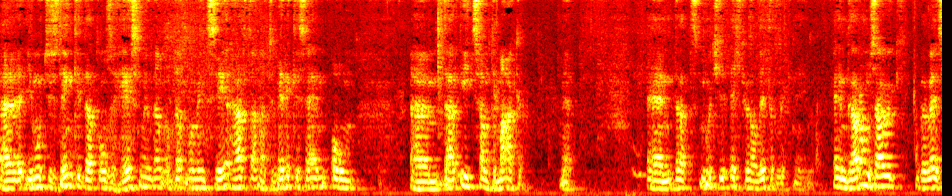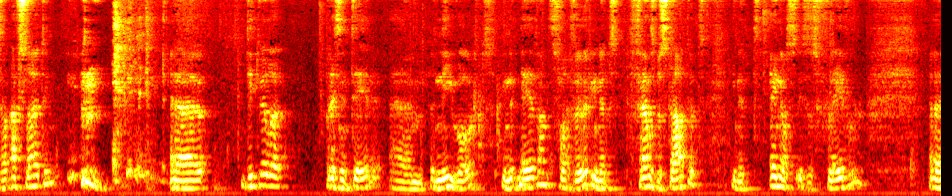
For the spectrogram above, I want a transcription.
Uh, je moet dus denken dat onze hersenen dan op dat moment zeer hard aan het werken zijn om um, daar iets van te maken. Ja. En dat moet je echt wel letterlijk nemen. En daarom zou ik, bij wijze van afsluiting, uh, dit willen presenteren. Um, een nieuw woord in het Nederlands, flaveur. In het Frans bestaat het. In het Engels is het flavor. Uh,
